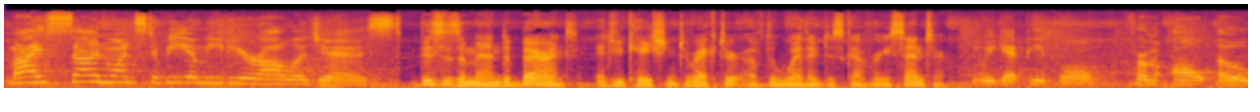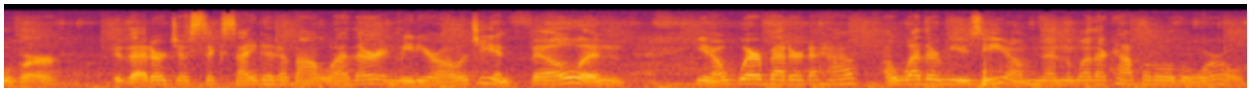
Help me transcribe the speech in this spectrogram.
my son wants to be a meteorologist. This is Amanda Barrett, Education Director of the Weather Discovery Center. We get people from all over that are just excited about weather and meteorology and Phil and, you know, where better to have a weather museum than the weather capital of the world.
